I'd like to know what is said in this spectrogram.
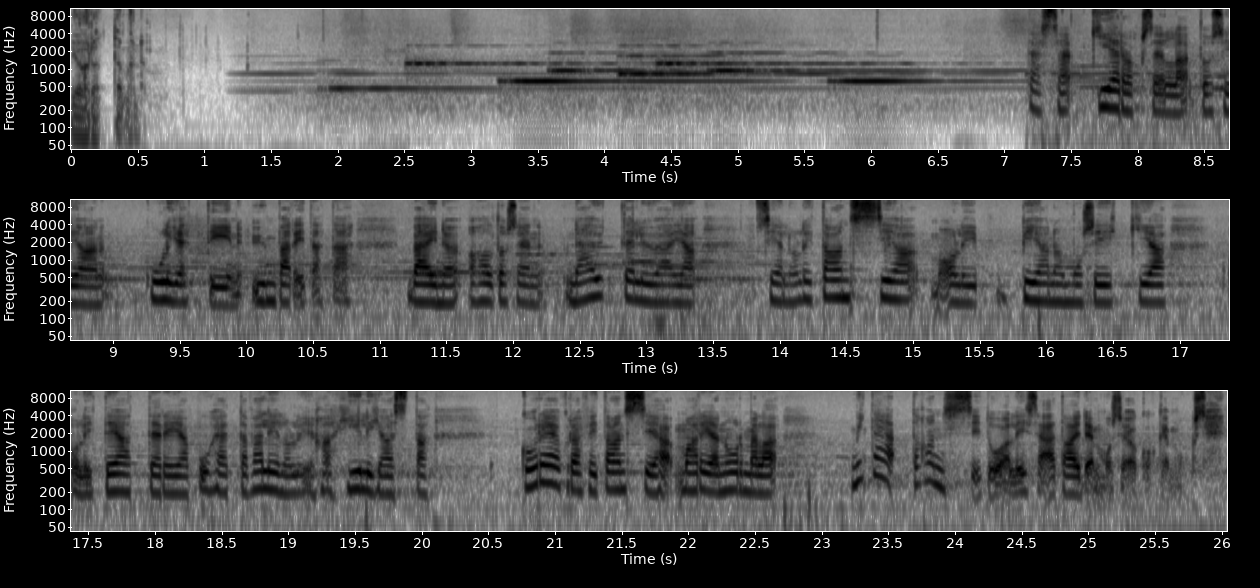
johdattamana. Tässä kierroksella tosiaan kuljettiin ympäri tätä Väinö Aaltosen näyttelyä ja siellä oli tanssia, oli pianomusiikkia, oli teatteria, puhetta, välillä oli ihan hiljasta. Koreografi tanssia Maria Nurmela, mitä tanssi tuo lisää taidemuseokokemukseen?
